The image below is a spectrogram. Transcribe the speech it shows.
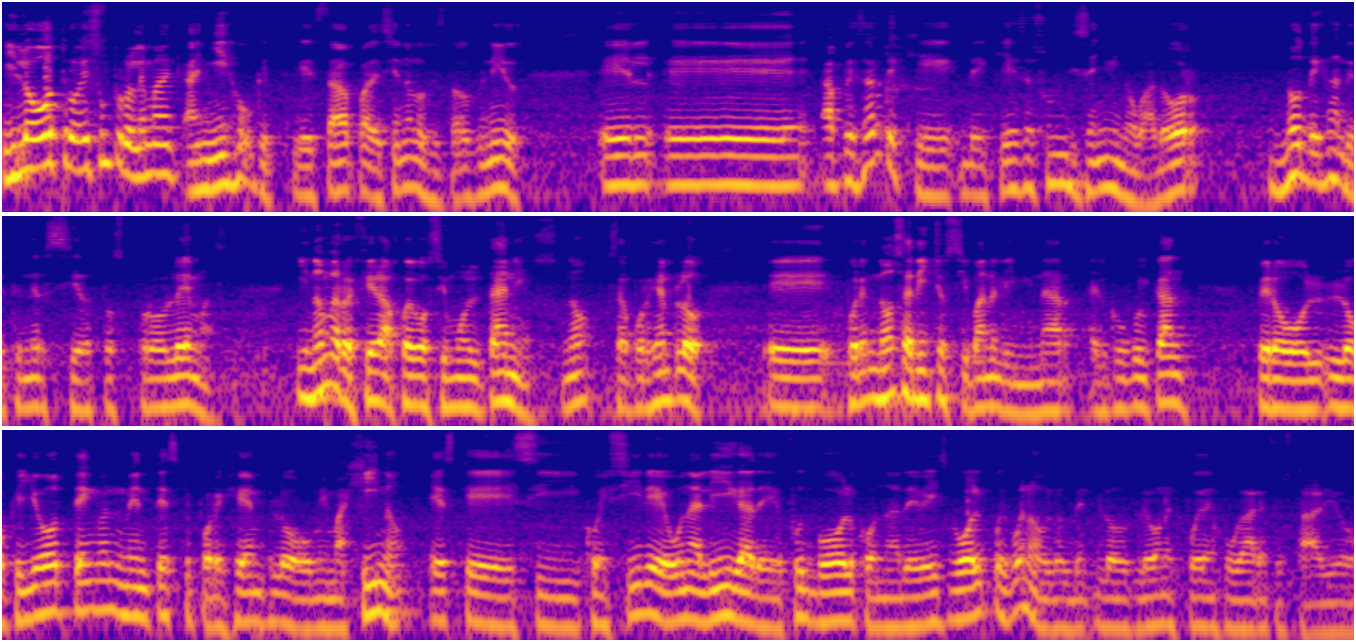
Y lo otro es un problema añejo que, estaba padeciendo en los Estados Unidos. El, eh, a pesar de que, de que ese es un diseño innovador, no dejan de tener ciertos problemas. Y no me refiero a juegos simultáneos, ¿no? O sea, por ejemplo, eh, no se ha dicho si van a eliminar el Google Can, pero lo que yo tengo en mente es que, por ejemplo, o me imagino, es que si coincide una liga de fútbol con la de béisbol, pues bueno, los, Leones pueden jugar en su estadio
